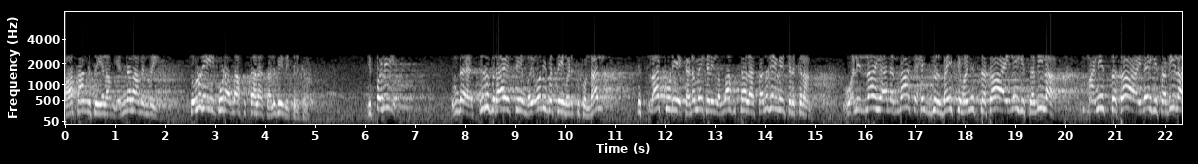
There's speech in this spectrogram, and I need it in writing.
பாசாங்கு செய்யலாம் எண்ணலாம் என்று தொழுகையில் கூட அல்லாஹு தாலா சலுகை வைத்திருக்கிறான். இப்படி இந்த சிறு பிராயத்தையும் வயோதிபத்தையும் எடுத்துக்கொண்டால் இஸ்லாத்துடைய கடமைகளில் அல்லாஹு தாலா சலுகை வைத்திருக்கிறான் ولله على الناس حج البيت من استطاع إليه سبيلا من استطاع إليه سبيلا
